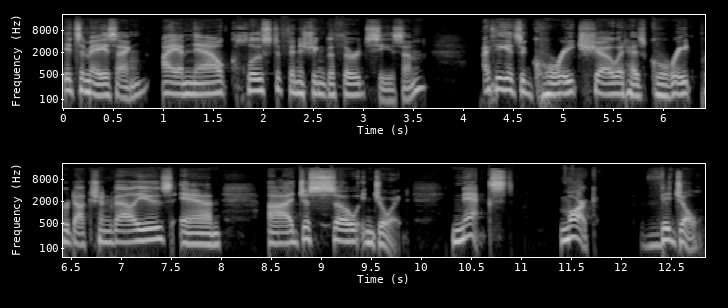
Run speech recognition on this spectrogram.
It's amazing. I am now close to finishing the third season. I think it's a great show. It has great production values and uh, just so enjoyed. Next, Mark, Vigil.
